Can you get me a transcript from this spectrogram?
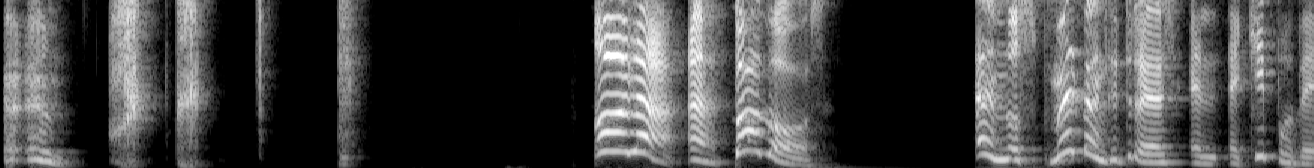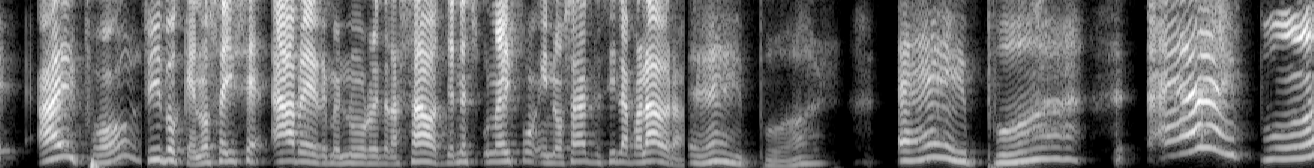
Hola a todos. En 2023, el equipo de Apple, sí, porque no se dice abre el menú retrasado, tienes un iPhone y no sabes decir la palabra. Apple, Apple, Apple,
